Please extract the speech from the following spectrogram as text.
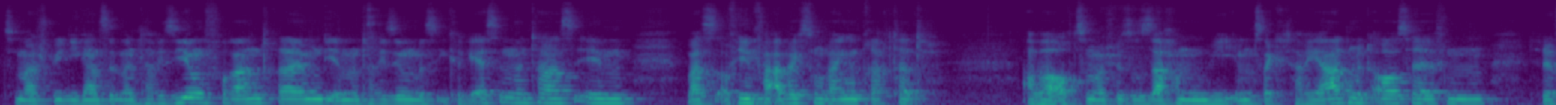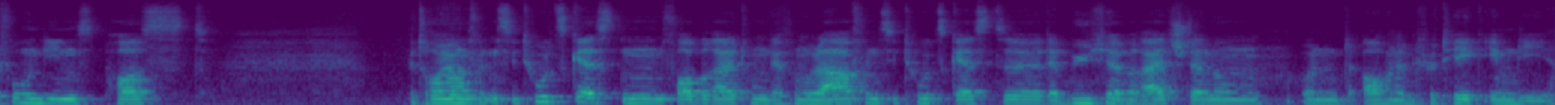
zum Beispiel die ganze Inventarisierung vorantreiben, die Inventarisierung des IKGS-Inventars eben, was auf jeden Fall Abwechslung reingebracht hat. aber auch zum Beispiel so Sachen wie im Sekretariat mit aushelfen, Telefondienst, Post, Betreuung von Institutsgästen, Vorbereitung der Formulare für Institutsgäste, der Bücher, Bereitstellung und auch in der Bibliothek eben die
